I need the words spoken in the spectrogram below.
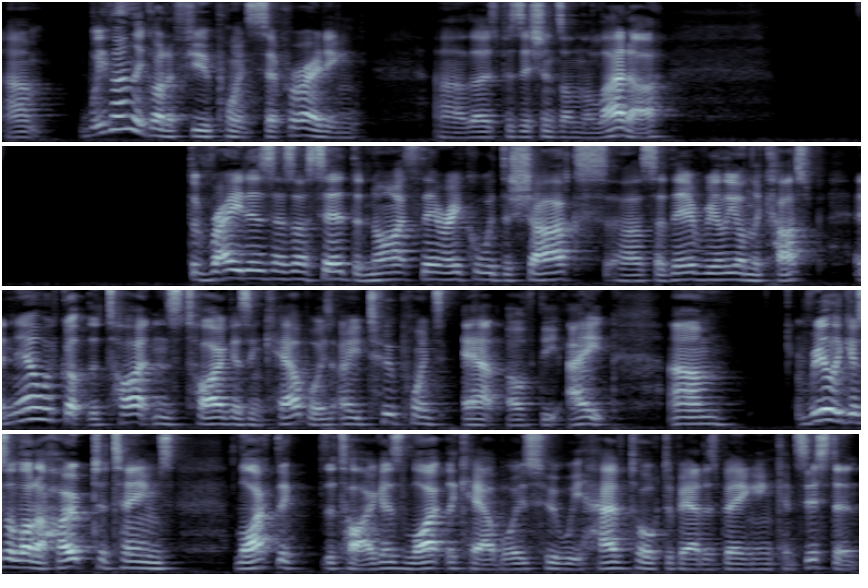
Um, we've only got a few points separating uh, those positions on the ladder. The Raiders, as I said, the Knights, they're equal with the Sharks, uh, so they're really on the cusp. And now we've got the Titans, Tigers, and Cowboys only two points out of the eight. Um, really gives a lot of hope to teams like the, the Tigers, like the Cowboys, who we have talked about as being inconsistent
